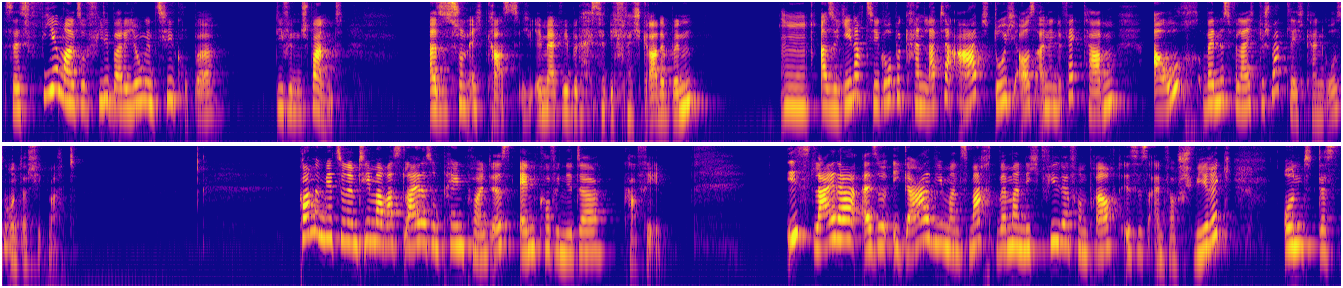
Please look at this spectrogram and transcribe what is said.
Das heißt viermal so viel bei der jungen Zielgruppe. Die finden spannend. Also es ist schon echt krass. Ich, ihr merkt, wie begeistert ich vielleicht gerade bin. Mm, also je nach Zielgruppe kann Latte Art durchaus einen Effekt haben, auch wenn es vielleicht geschmacklich keinen großen Unterschied macht. Kommen wir zu einem Thema, was leider so ein Painpoint ist, entkoffinierter Kaffee. Ist leider, also egal wie man es macht, wenn man nicht viel davon braucht, ist es einfach schwierig. Und das,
